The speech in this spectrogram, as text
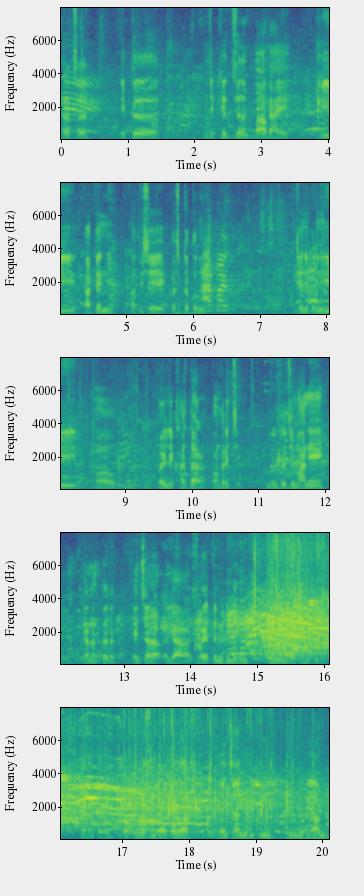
खरंच एक म्हणजे खेदजनक बाब आहे की तात्यांनी अतिशय कष्ट करून जेणेकरून ही मृ- पहिले खासदार काँग्रेसचे मृदुंद्रजी माने त्यानंतर त्यांच्या या स्वायत्त निधीमधून त्यांनी इमारत उभी केली. त्यानंतर डॉक्टर वसंतराव पवार यांच्या निधीतून त्यांनी निधी आणून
